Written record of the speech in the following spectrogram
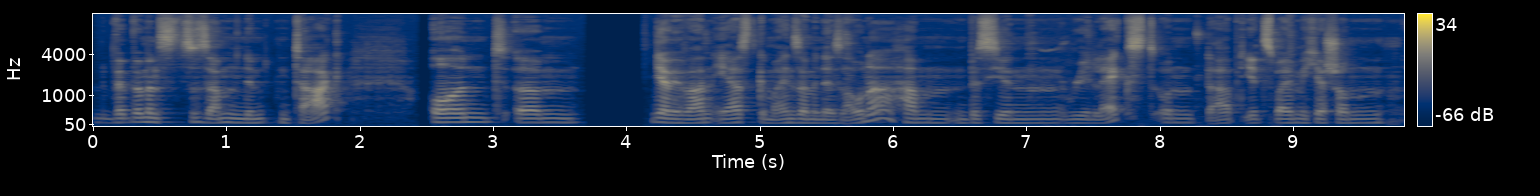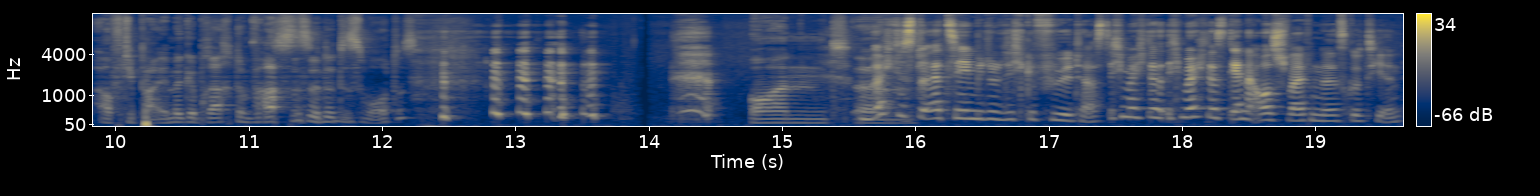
wenn, wenn man es zusammennimmt, einen Tag. Und ähm, ja, wir waren erst gemeinsam in der Sauna, haben ein bisschen relaxed und da habt ihr zwei mich ja schon auf die Palme gebracht, im wahrsten Sinne des Wortes. Und, ähm, Möchtest du erzählen, wie du dich gefühlt hast? Ich möchte, ich möchte das gerne ausschweifend diskutieren.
